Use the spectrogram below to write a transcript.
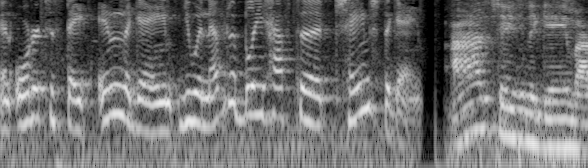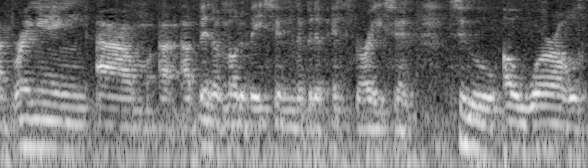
In order to stay in the game, you inevitably have to change the game. I'm changing the game by bringing um, a, a, bit of motivation, and a bit of inspiration to a world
